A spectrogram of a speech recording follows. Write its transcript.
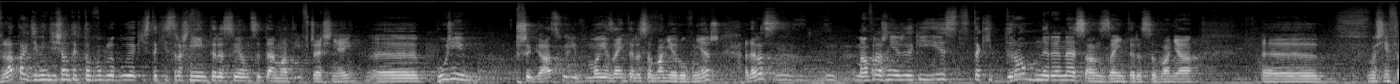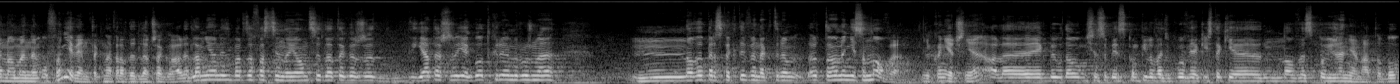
w latach 90. to w ogóle był jakiś taki strasznie interesujący temat i wcześniej. E, później przygasł i moje zainteresowanie również, a teraz mam wrażenie, że jest taki drobny renesans zainteresowania e, właśnie fenomenem UFO. Nie wiem tak naprawdę dlaczego, ale dla mnie on jest bardzo fascynujący, dlatego że ja też jakby odkryłem różne nowe perspektywy, na które, no, to one nie są nowe, niekoniecznie, ale jakby udało mi się sobie skompilować w głowie jakieś takie nowe spojrzenia na to, bo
